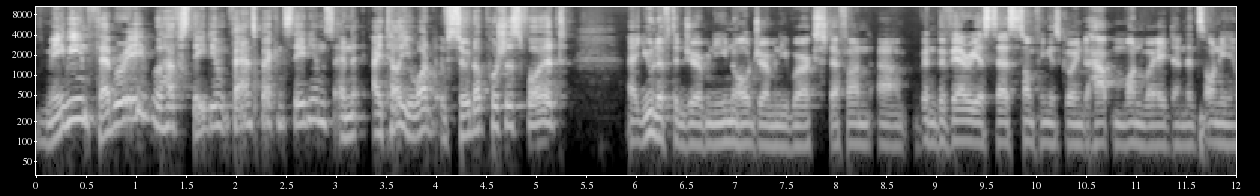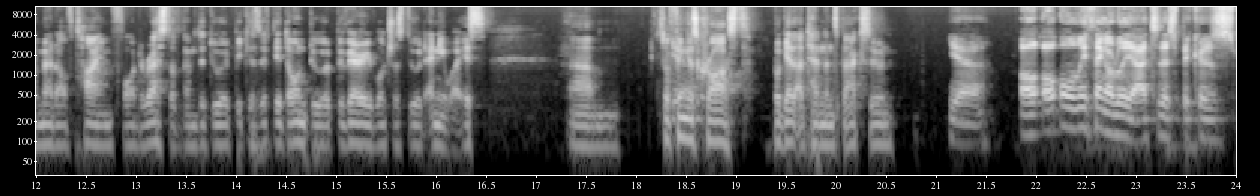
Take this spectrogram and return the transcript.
maybe in February we'll have stadium fans back in stadiums. And I tell you what, if Söder pushes for it, uh, you lived in Germany, you know how Germany works, Stefan. Um, when Bavaria says something is going to happen one way, then it's only a matter of time for the rest of them to do it. Because if they don't do it, Bavaria will just do it anyways. Um, so yeah. fingers crossed, we'll get attendance back soon. Yeah, only thing I'll really add to this because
